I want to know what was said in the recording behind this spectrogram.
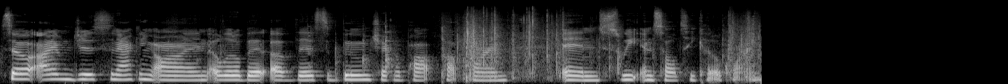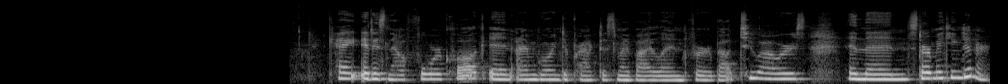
so I'm just snacking on a little bit of this Boom Chicka Pop popcorn and sweet and salty kettle corn. Okay, it is now 4 o'clock and I'm going to practice my violin for about 2 hours and then start making dinner.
